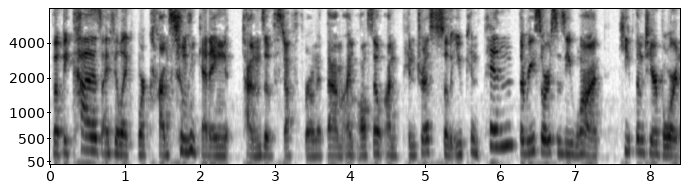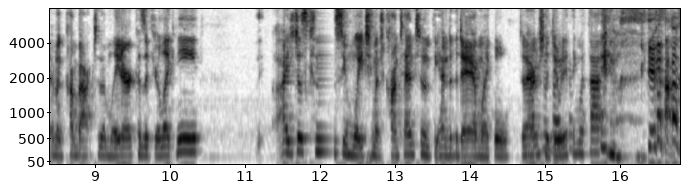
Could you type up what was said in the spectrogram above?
but because I feel like we're constantly getting tons of stuff thrown at them, I'm also on Pinterest so that you can pin the resources you want keep them to your board and then come back to them later. Because if you're like me, I just consume way too much content, and at the end of the day, I'm like, well, did I actually do anything with that? yeah.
